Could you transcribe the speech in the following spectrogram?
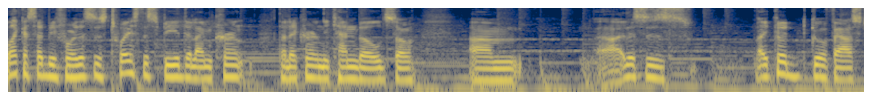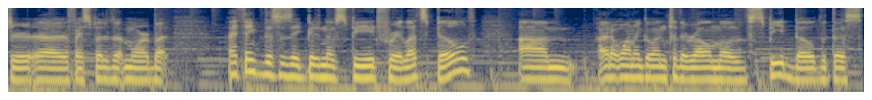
Like I said before, this is twice the speed that I'm current that I currently can build. So um, uh, this is I could go faster uh, if I sped it up more, but I think this is a good enough speed for a let's build. Um, I don't want to go into the realm of speed build with this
